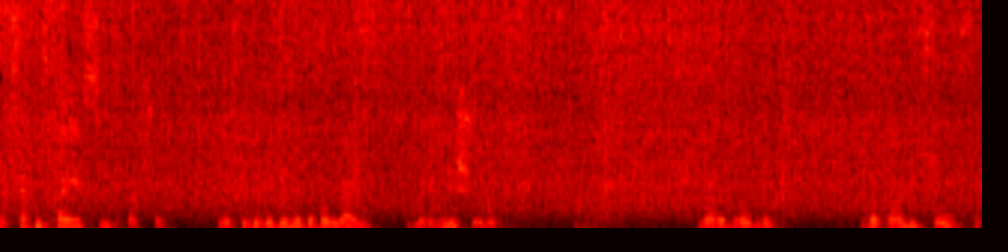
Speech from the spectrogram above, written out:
Це все пускає сік, так що я сюди води не додаю. Перемішую. Я розроблю, заправлю соусом.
